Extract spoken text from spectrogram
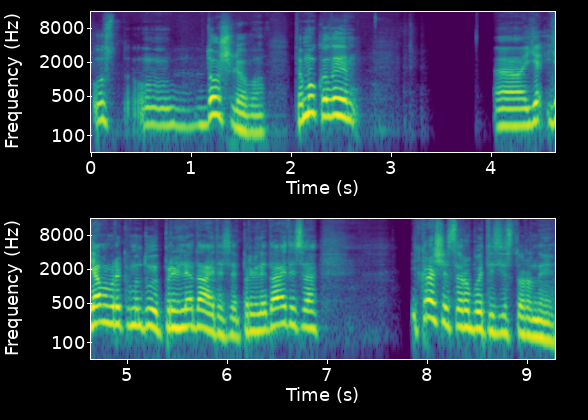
у, у, до шлюбу. Тому, коли е, я, я вам рекомендую, приглядайтеся, приглядайтеся, і краще це робити зі сторони.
